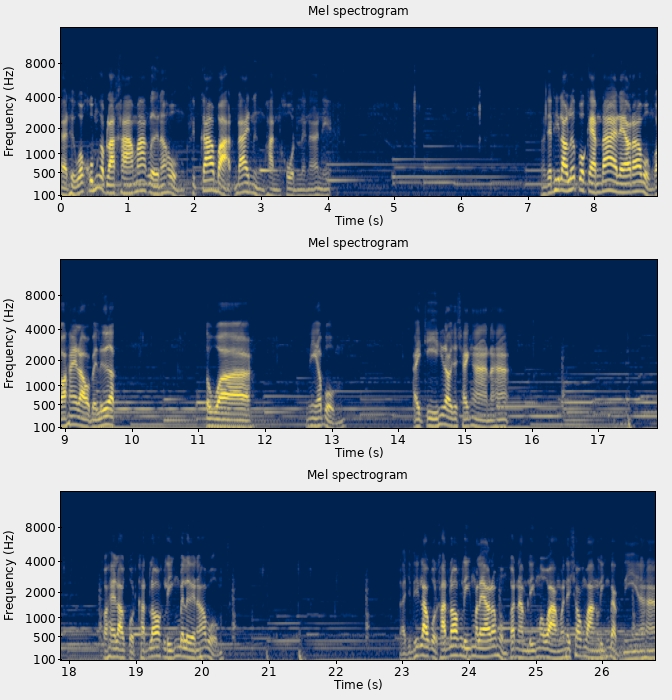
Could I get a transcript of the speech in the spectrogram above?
แต่ถือว่าคุ้มกับราคามากเลยนะผม 19 บาทได้ 1,000 คนเลยนะอันนี้ หลังจากที่เราเลือกโปรแกรมได้แล้วนะครับผมก็ให้เราไปเลือก ตัวนี่ครับผม IG ที่เราจะใช้งานนะฮะ ก็ให้เรากดคัดลอกลิงก์ไปเลยนะครับผมหลังจากที่เรากดคัดลอกลิงก์มาแล้วนะผมก็นำลิงก์มาวางไว้ในช่องวางลิงก์แบบนี้นะฮะ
